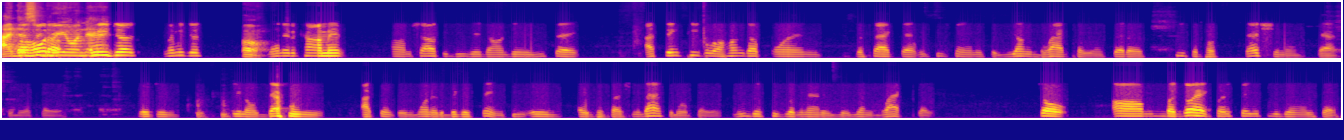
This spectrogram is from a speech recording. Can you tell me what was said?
I But hold disagree up. on Let me just let me just Oh, one of the comments. Um, shout out to DJ Don Dean. He said, "I think people are hung up on the fact that we keep saying it's a young black player instead of he's a professional basketball player, which is, you know, definitely I think is one of the biggest things. He is a professional basketball player. We just keep looking at it as a young black player. So, um, but go ahead, Chris. Say what you were going to say.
